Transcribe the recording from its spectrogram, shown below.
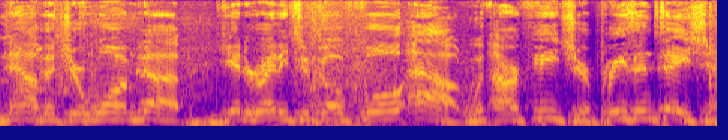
Now that you're warmed up, get ready to go full out with our feature presentation.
